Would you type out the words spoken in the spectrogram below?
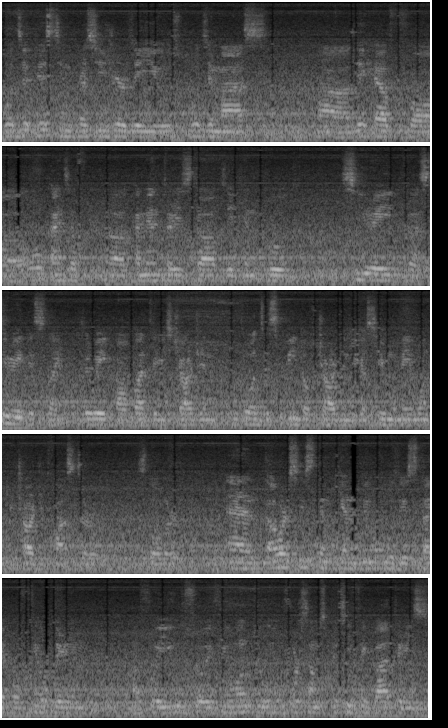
what's the testing procedure they use, what's the mass. Uh, they have uh, all kinds of uh, commentary stuff they can put. C rate, uh, C rate is like the way how battery is charging, what's the speed of charging because you may want to charge it faster or slower. And our system can do this type of filtering uh, for you. So if you want to look for some specific batteries,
